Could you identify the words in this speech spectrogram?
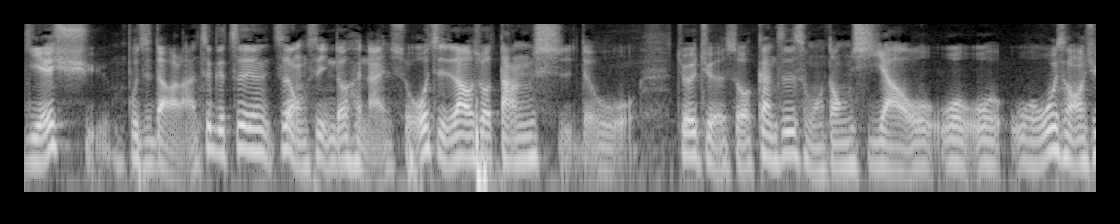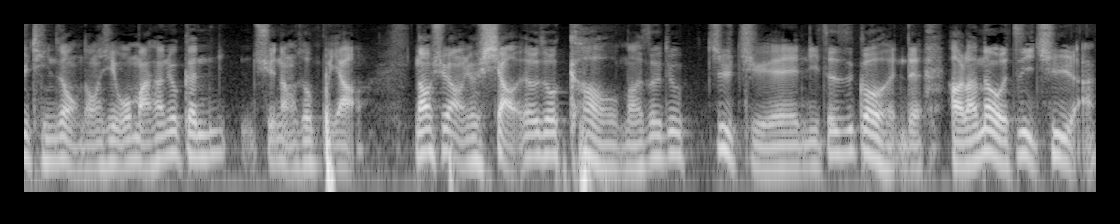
也许不知道啦，这个这这种事情都很难说。我只知道说，当时的我就会觉得说，干这是什么东西啊？我我我我为什么要去听这种东西？我马上就跟学长说不要，然后学长就笑，他就说靠，马上就拒绝。你真是够狠的。好了，那我自己去啊。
